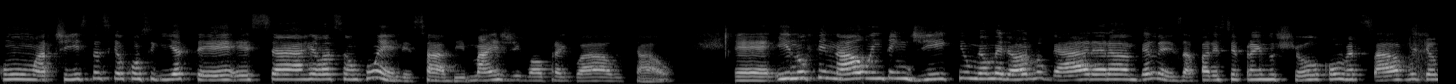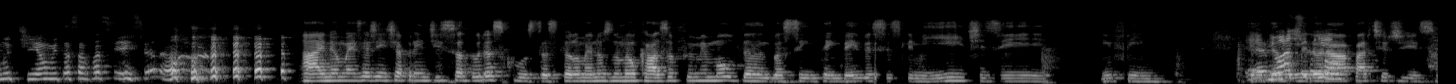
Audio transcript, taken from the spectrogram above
com artistas que eu conseguia ter essa relação com eles, sabe? Mais de igual para igual e tal. É, e no final entendi que o meu melhor lugar era, beleza, aparecer para ir no show, conversar, porque eu não tinha muita essa paciência, não. Ai, não, mas a gente aprende isso a duras custas. Pelo menos no meu caso, eu fui me moldando, assim, entendendo esses limites e, enfim, é, tentando melhorar que... a partir disso.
